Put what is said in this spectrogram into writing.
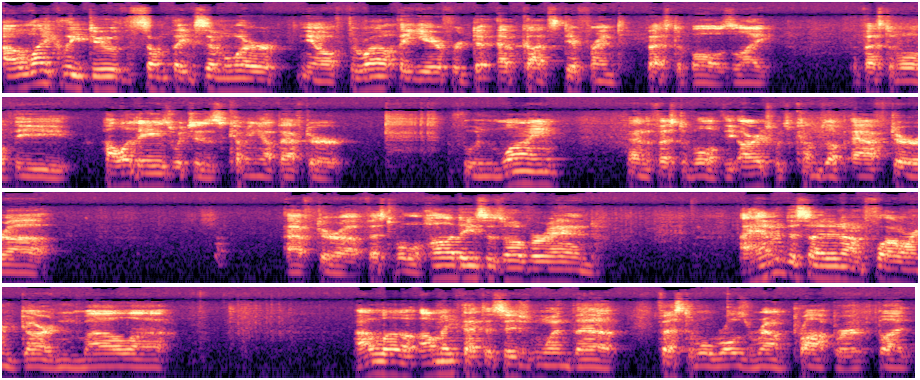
I'll likely do something similar, you know, throughout the year for Epcot's different festivals, like the Festival of the Holidays, which is coming up after Food and Wine, and the Festival of the Arts, which comes up after uh, after uh, Festival of Holidays is over, and I haven't decided on Flower and Garden. I'll uh, I'll uh, I'll make that decision when the festival rolls around proper, but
